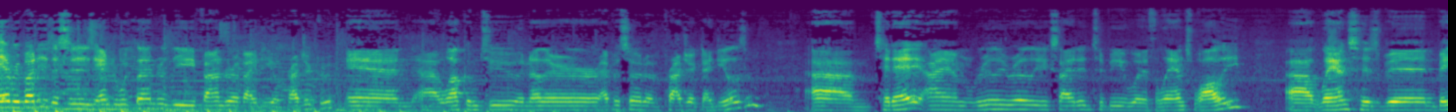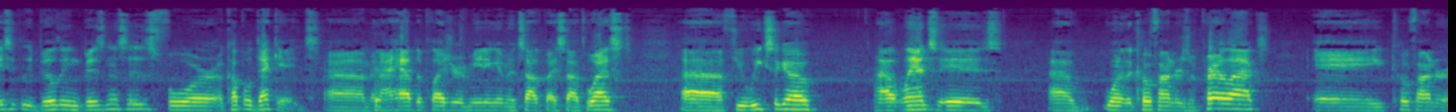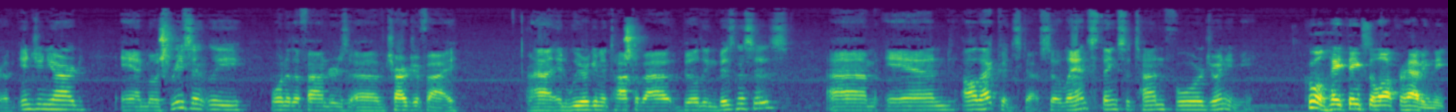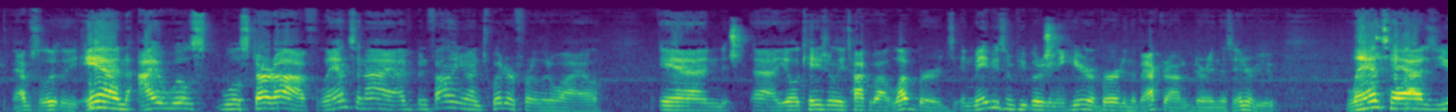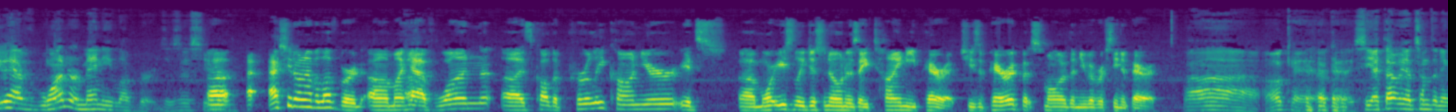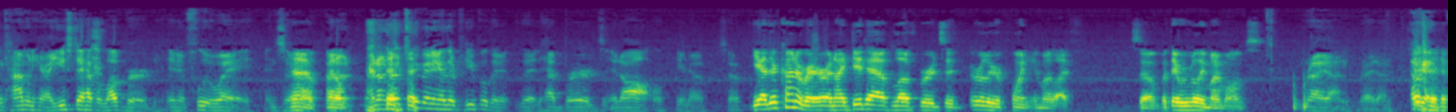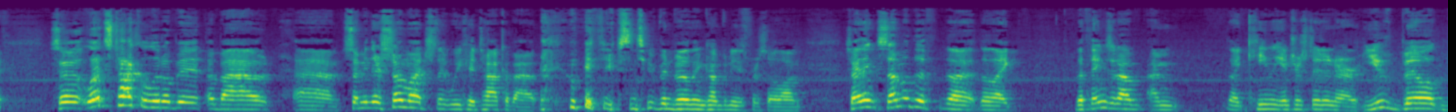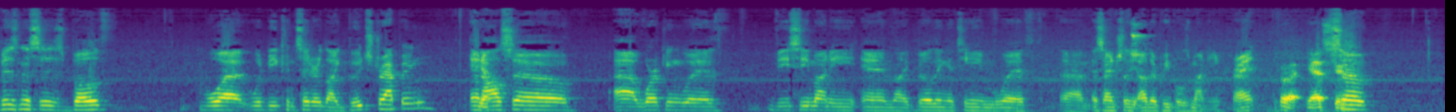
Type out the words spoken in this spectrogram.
Hey, everybody, this is Andrew Wicklander, the founder of Ideal Project Group, and uh, welcome to another episode of Project Idealism. Um, today, I am really, really excited to be with Lance Walley. Uh, Lance has been basically building businesses for a couple decades, um, and I had the pleasure of meeting him at South by Southwest uh, a few weeks ago. Uh, Lance is uh, one of the co-founders of Parallax, a co-founder of Engine Yard, and most recently one of the founders of Chargify. Uh, and we are going to talk about building businesses um, and all that good stuff. So, Lance, thanks a ton for joining me. Cool. Hey, thanks a lot for having me. Absolutely. And I will will start off. Lance and I, I've been following you on Twitter for a little while, and uh, you'll occasionally talk about lovebirds, and maybe some people are going to hear a bird in the background during this interview. Lance has you have one or many lovebirds? Is this your... Uh, I actually don't have a lovebird. Um, I have one. Uh, it's called a pearly conure. It's uh, more easily just known as a tiny parrot. She's a parrot, but smaller than you've ever seen a parrot. Ah, okay, okay. See, I thought we had something in common here. I used to have a lovebird, and it flew away, and so No, I I don't. I don't know too many other people that that have birds at all. You know, so Yeah, they're kind of rare, and I did have lovebirds at an earlier point in my life. So, but they were really my mom's. Right on, right on. Okay, so let's talk a little bit about. Um, so, I mean, there's so much that we could talk about with you since you've been building companies for so long. So, I think some of the the, the like the things that I'm, I'm like keenly interested in are you've built businesses both what would be considered like bootstrapping and Yeah. also uh, working with VC money and like building a team with um, essentially other people's money, right? Correct. Yeah, that's true. So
